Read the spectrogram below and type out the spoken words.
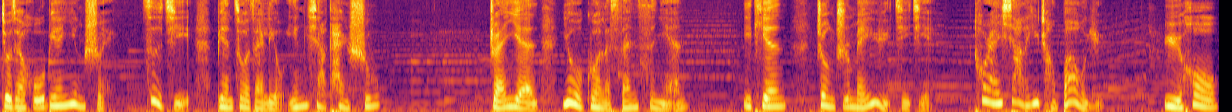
就在湖边应水，自己便坐在柳荫下看书。转眼又过了三四年，一天正值梅雨季节，突然下了一场暴雨。雨后，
